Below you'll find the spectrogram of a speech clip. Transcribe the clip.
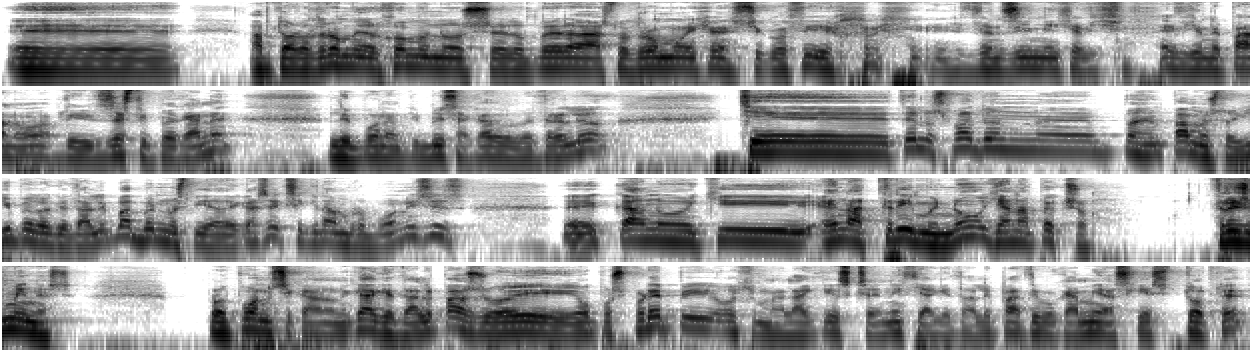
Ε, από το αεροδρόμιο ερχόμενος εδώ πέρα στον δρόμο είχε σηκωθεί η βενζίνη, είχε, έβγαινε πάνω από τη ζέστη που έκανε. Λοιπόν, από την πίστα κάτω από το πετρέλαιο. Και τέλος πάντων ε, πάμε στο γήπεδο και τα λοιπά. Μπαίνουμε στη διαδικασία, ξεκινάμε προπονήσεις. Ε, κάνω εκεί ένα τρίμηνο για να παίξω. Τρεις μήνες προπόνηση κανονικά κτλ. Ζωή όπως πρέπει, όχι μαλακίες, ξενύχια κτλ. Τίποτα καμία σχέση τότε.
